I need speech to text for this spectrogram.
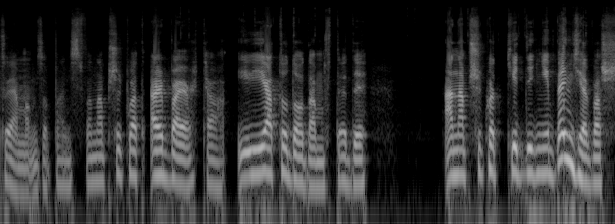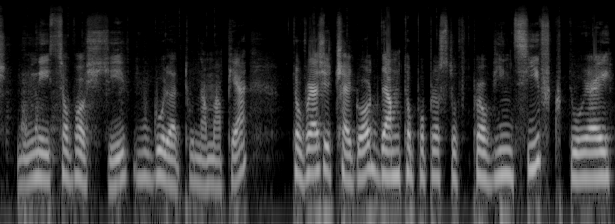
co ja mam za państwa? Na przykład Alberta. I ja to dodam wtedy. A na przykład, kiedy nie będzie wasz miejscowości w ogóle tu na mapie, to w razie czego dam to po prostu w prowincji, w której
